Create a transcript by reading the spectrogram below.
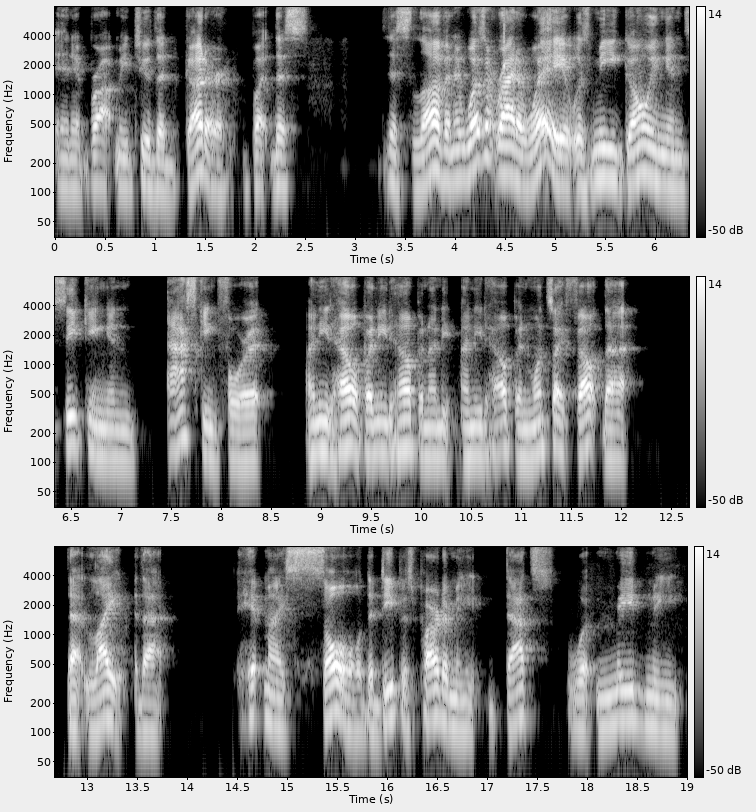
and it brought me to the gutter but this this love and it wasn't right away. It was me going and seeking and asking for it. I need help i need help and i need i need help. And once i felt that that light that hit my soul the deepest part of me that's what made me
